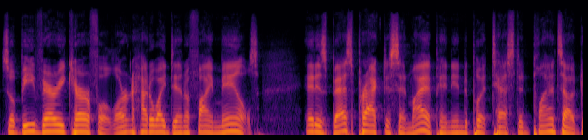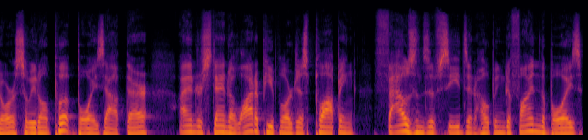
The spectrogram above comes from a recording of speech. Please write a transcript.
So be very careful. Learn how to identify males. It is best practice, in my opinion, to put tested plants outdoors so we don't put boys out there. I understand a lot of people are just plopping thousands of seeds and hoping to find the boys.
